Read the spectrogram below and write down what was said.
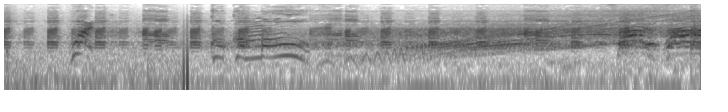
What? Coco move. Spotify.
